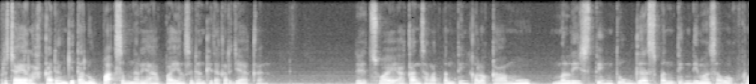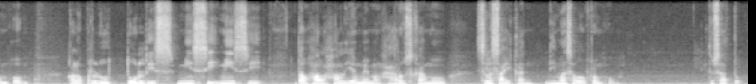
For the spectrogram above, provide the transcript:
Percayalah, kadang kita lupa sebenarnya apa yang sedang kita kerjakan. That's why akan sangat penting kalau kamu melisting tugas penting di masa work from home. Kalau perlu tulis misi-misi atau hal-hal yang memang harus kamu selesaikan di masa work from home. Itu satu.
